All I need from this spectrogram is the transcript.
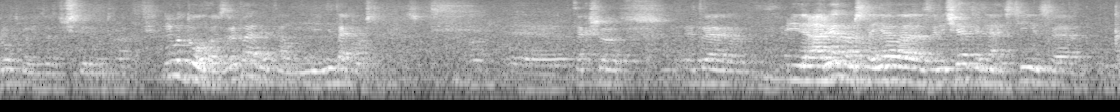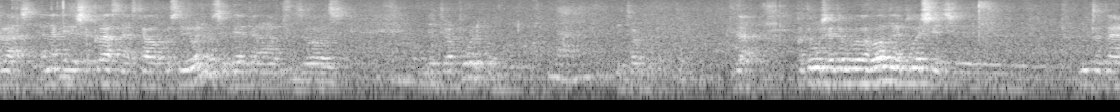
грохнули до 4 утра. Ну, его долго взрывали, там не, не так просто. Э, Так что это... И, а рядом стояла замечательная гостиница «Красная». Она, конечно, красная стала после революции, до этого она называлась «Метрополь», по-моему. Метрополь. Да. Потому что это была главная площадь, э, ну тогда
